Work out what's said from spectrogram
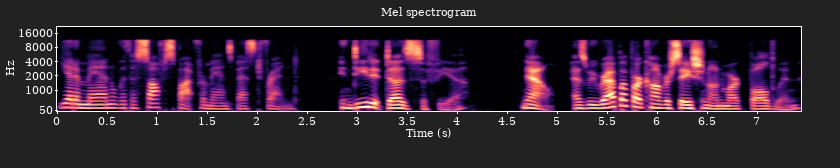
yet a man with a soft spot for man's best friend. Indeed, it does, Sophia. Now, as we wrap up our conversation on Mark Baldwin,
